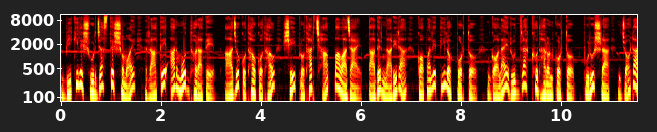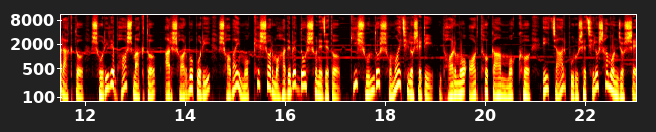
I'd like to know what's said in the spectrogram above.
বিকিলে সূর্যাস্তের সময়, রাতে আর মধ্যরাতে। আজও কোথাও কোথাও সেই প্রথার ছাপ পাওয়া যায়। তাদের নারীরা কপালে তিলক পরত, গলায় রুদ্রাক্ষ ধারণ করত। পুরুষরা জটা রাখত, শরীরে ভস মাখত, আর সর্বোপরি সবাই মক্ষেশ্বর মহাদেবের দোষ শুনে যেত। কি সুন্দর সময় ছিল সেটি। ধর্ম, অর্থ, কাম, মোক্ষ, এই চার পুরুষে ছিল সামঞ্জস্যে।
